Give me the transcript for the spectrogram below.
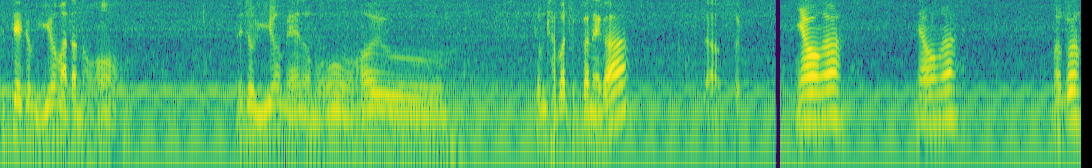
그때 좀 위험하다, 너. 근데 좀 위험해, 너무. 어휴. 좀 잡아줄까, 내가? 자식. 야옹아 야옹아 먹어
